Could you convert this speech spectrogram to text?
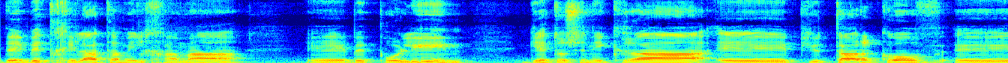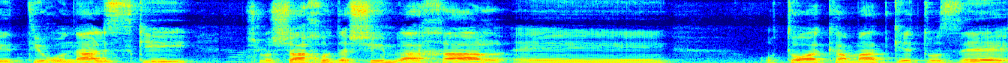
די בתחילת המלחמה אה, בפולין, גטו שנקרא אה, פיוטרקוב אה, טירונלסקי, שלושה חודשים לאחר אותו הקמת גטו זה,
